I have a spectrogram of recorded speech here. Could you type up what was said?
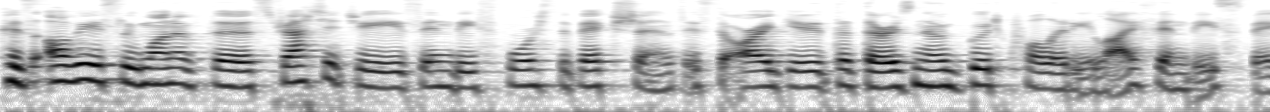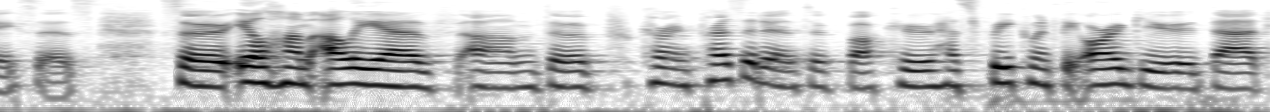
Because obviously, one of the strategies in these forced evictions is to argue that there is no good quality life in these spaces. So, Ilham Aliyev, um, the current president of Baku, has frequently argued that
